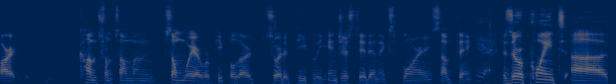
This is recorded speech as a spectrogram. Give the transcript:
art comes from someone somewhere where people are sort of deeply interested in exploring something. Yeah. Is there a point uh,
